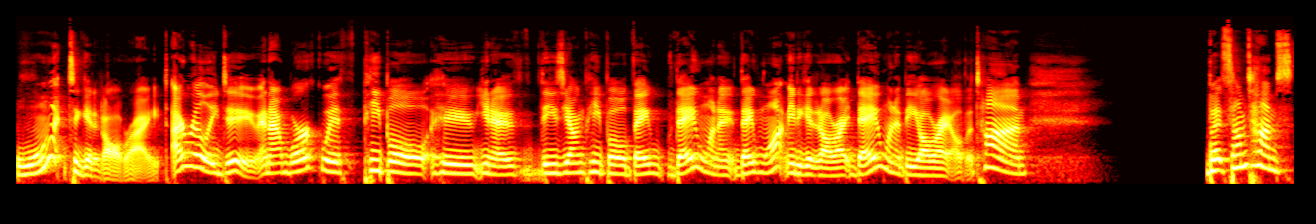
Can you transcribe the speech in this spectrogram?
want to get it all right. I really do. And I work with people who, you know, these young people, they they want to they want me to get it all right. They want to be all right all the time. But sometimes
